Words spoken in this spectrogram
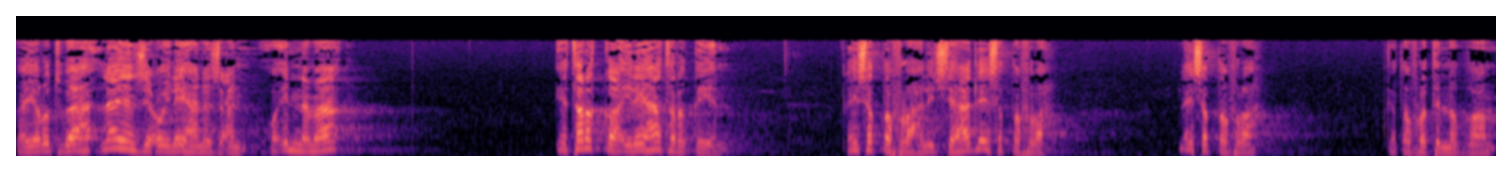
فهي رتبة لا ينزع إليها نزعا وإنما يترقى إليها ترقيا. ليست طفرة الاجتهاد ليست طفرة ليست طفرة كطفرة النظام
